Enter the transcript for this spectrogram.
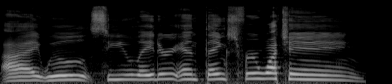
I will see you later, and thanks for watching!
